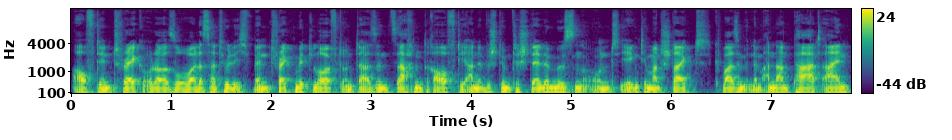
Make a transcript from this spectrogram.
auf den Track oder so, weil das natürlich, wenn Track mitläuft und da sind Sachen drauf, die an eine bestimmte Stelle müssen und irgendjemand steigt quasi mit einem anderen Part ein,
